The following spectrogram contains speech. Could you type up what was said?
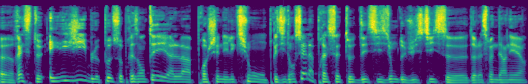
euh, reste éligible, peut se présenter à la prochaine élection présidentielle après cette décision de justice euh, de la semaine dernière?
